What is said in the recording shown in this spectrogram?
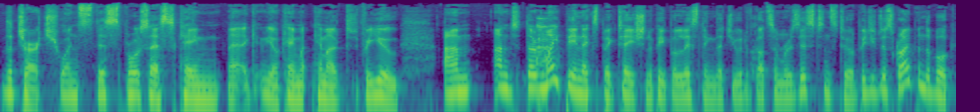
the church once this process came, uh, you know, came came out for you, um, and there might be an expectation of people listening that you would have got some resistance to it. But you describe in the book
